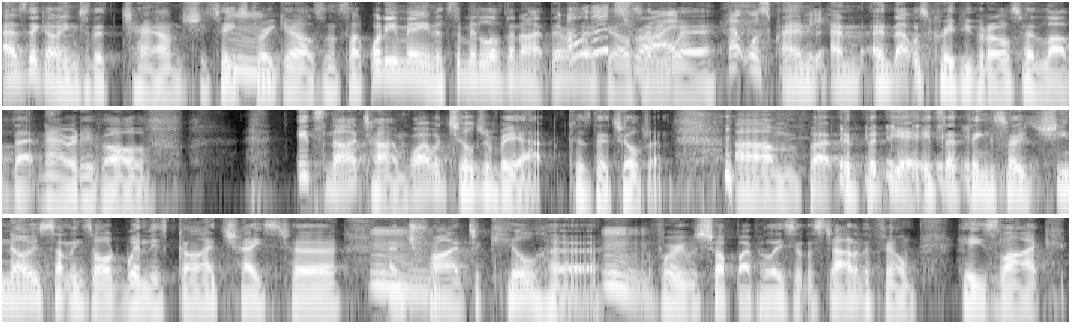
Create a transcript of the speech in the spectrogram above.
as they're going to the town, she sees three girls, and it's like, what do you mean? It's the middle of the night. There are Mm. Oh, no girls right. anywhere. That was and, and and that was creepy. But I also love that narrative of. It's nighttime. Why would children be out? Because they're children. Um, but but yeah, it's that thing. So she knows something's odd when this guy chased her and Mm. tried to kill her before he was shot by police at the start of the film. He's like,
